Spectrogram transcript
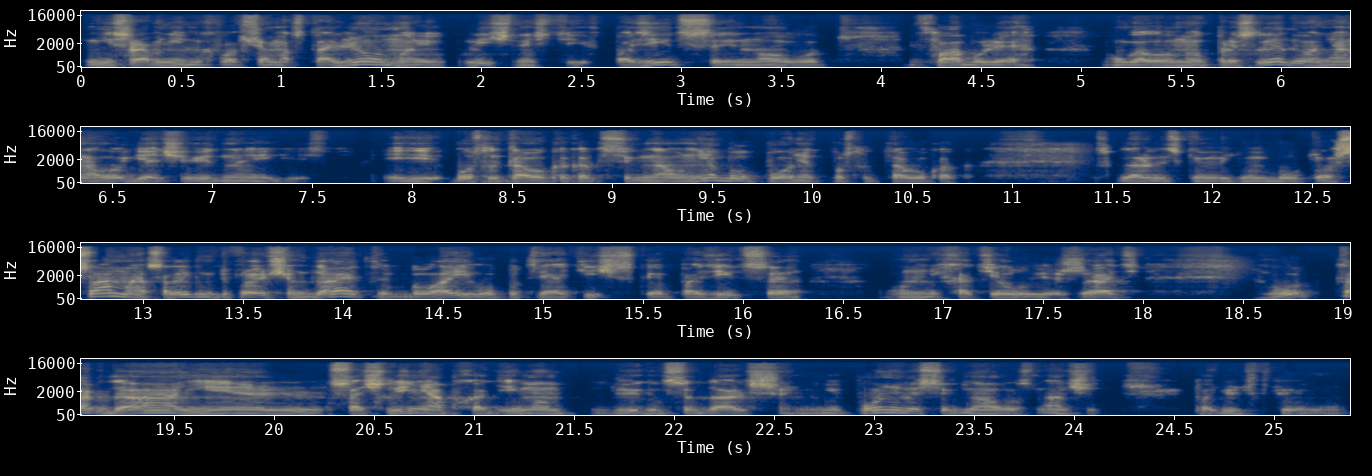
несравнимых во всем остальном, и в личности, и в позиции, но вот в фабуле уголовного преследования аналогия очевидная есть. И после того, как этот сигнал не был понят, после того, как с Горлицким, видимо, было то же самое, а с Олегом Петровичем, да, это была его патриотическая позиция, он не хотел уезжать. Вот тогда они сочли необходимым двигаться дальше. Не поняли сигнала, значит, пойдете в тюрьму.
